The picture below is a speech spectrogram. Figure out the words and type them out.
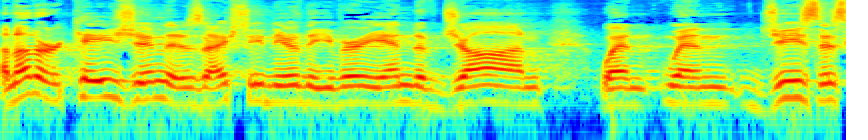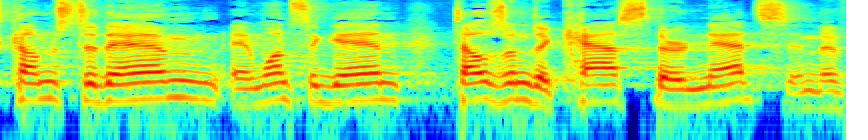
Another occasion is actually near the very end of John when, when Jesus comes to them and once again tells them to cast their nets and the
